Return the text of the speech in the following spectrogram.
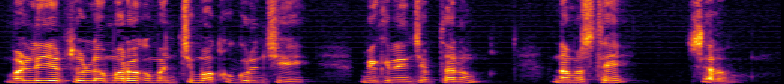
మళ్ళీ ఈ ఎపిసోడ్లో మరొక మంచి మొక్క గురించి మీకు నేను చెప్తాను. నమస్తే సెలవు.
